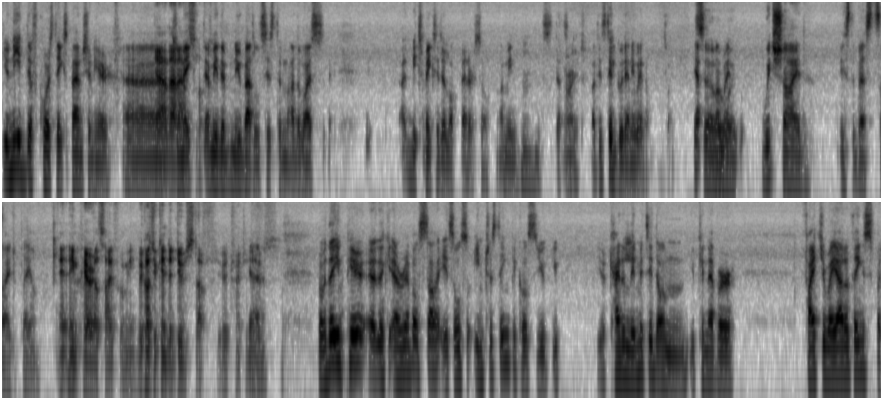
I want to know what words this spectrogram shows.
you need, of course, the expansion here uh, Yeah, that to make. I mean, the new battle system. Otherwise, which makes it a lot better. So I mean, Mhm. that's that's Right. a bit, but it's still good anyway, though. So yeah. so, no uh, which side is the best side to play on? Imperial side for me because you can deduce stuff you're trying to Yeah. deduce. But with the Imperial, uh, the uh, Rebel style, it's also interesting because you you you're kind of limited on. You can never fight your way out of things, but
